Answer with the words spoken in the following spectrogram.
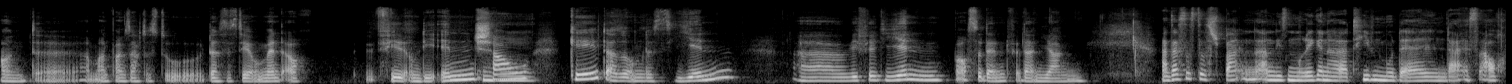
Und äh, am Anfang sagtest du, dass es dir im Moment auch viel um die Innenschau mhm. geht, also um das Yin. Äh, wie viel Yin brauchst du denn für dein Yang? Ja, das ist das Spannende an diesen regenerativen Modellen. Da ist auch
